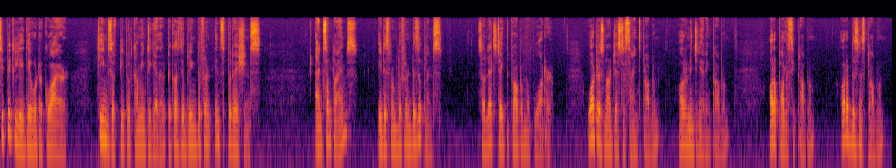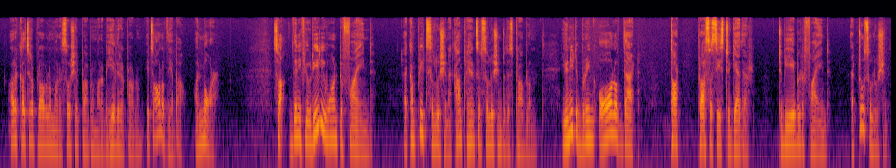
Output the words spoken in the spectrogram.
typically they would require teams of people coming together because they bring different inspirations. And sometimes it is from different disciplines. So let's take the problem of water. Water is not just a science problem or an engineering problem or a policy problem or a business problem or a cultural problem or a social problem or a behavioral problem. It's all of the above and more. So then if you really want to find a complete solution, a comprehensive solution to this problem, you need to bring all of that thought processes together to be able to find a true solution.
